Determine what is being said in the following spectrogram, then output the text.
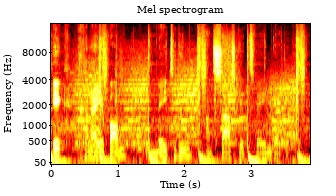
Ik ga naar Japan om mee te doen aan Sasuke 32.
